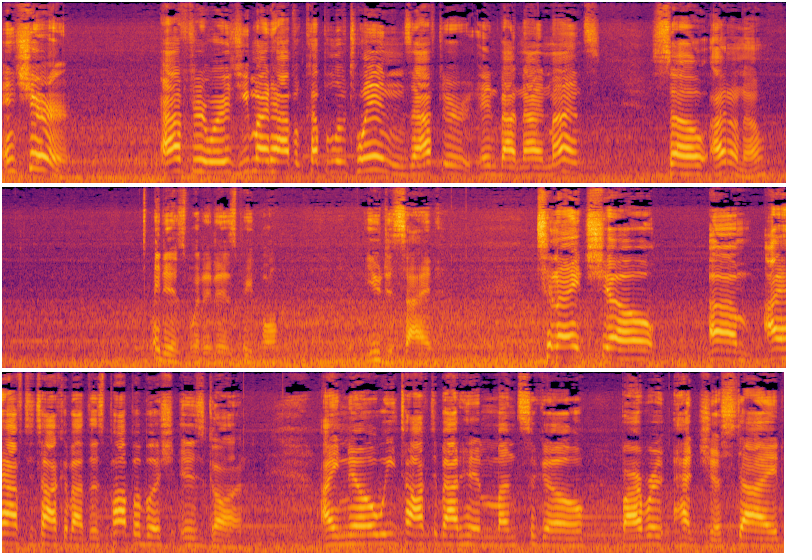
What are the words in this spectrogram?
And sure, afterwards you might have a couple of twins after in about nine months. So I don't know. It is what it is, people. You decide. Tonight's show, um, I have to talk about this. Papa Bush is gone. I know we talked about him months ago. Barbara had just died.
